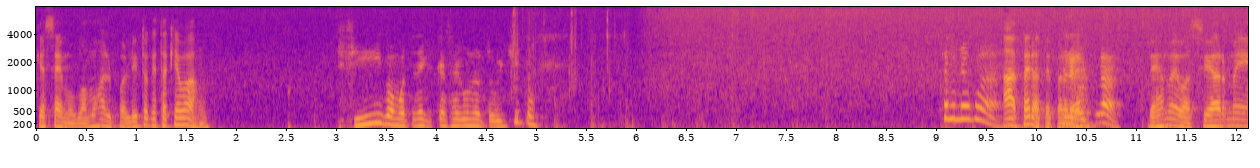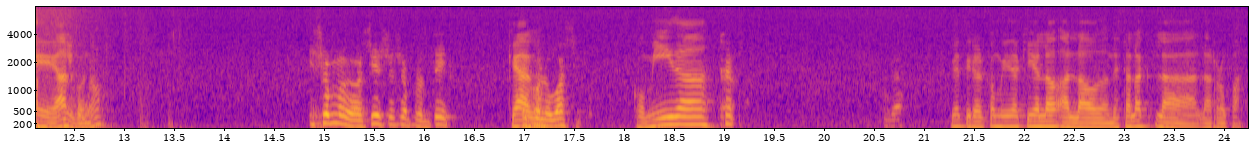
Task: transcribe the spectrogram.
¿Qué hacemos? ¿Vamos al pueblito que está aquí abajo? Sí, vamos a tener que cazar algún otro bichito. Ah, espérate, pero. Déjame vaciarme algo, ¿no? Yo me vacío, eso ya afronté. ¿Qué con lo hago? básico. Comida. Voy a tirar comida aquí al lado, al lado donde está la, la, la ropa.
